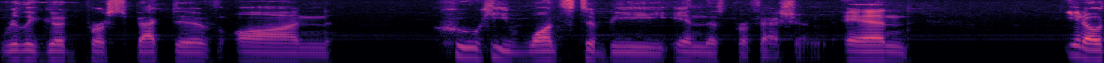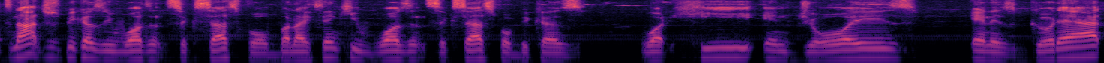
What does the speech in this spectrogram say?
really good perspective on who he wants to be in this profession. And you know, it's not just because he wasn't successful, but I think he wasn't successful because what he enjoys and is good at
